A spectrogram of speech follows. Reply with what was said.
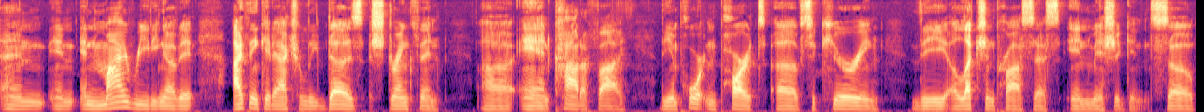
and and in my reading of it, I think it actually does strengthen uh, and codify the important parts of securing the election process in Michigan. So,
